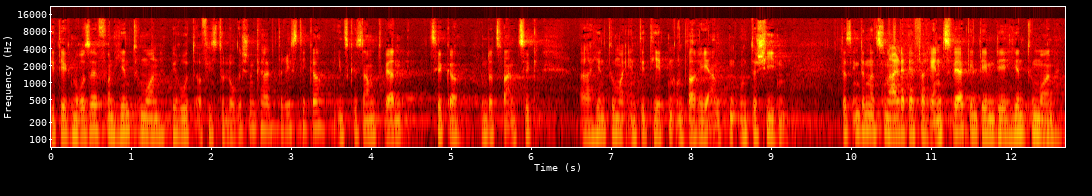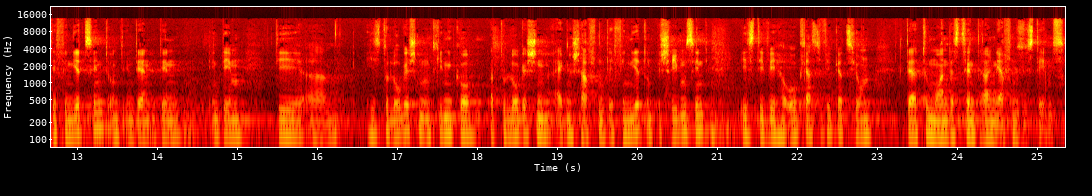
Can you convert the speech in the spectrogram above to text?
Die Diagnose von Hirntumoren beruht auf histologischen Charakteristika. Insgesamt werden ca. 120 äh, Hirntumorentitäten und Varianten unterschieden. Das internationale Referenzwerk, in dem die Hirntumoren definiert sind und in, der, in, in dem die äh, histologischen und klinikopathologischen Eigenschaften definiert und beschrieben sind, ist die WHO-Klassifikation der Tumoren des zentralen Nervensystems.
